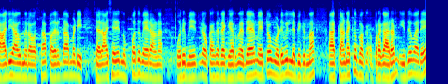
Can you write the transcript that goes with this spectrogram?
കാലിയാകുന്ന ഒരു അവസ്ഥ. പതിനെട്ടാം പടി ശരാശരി മുപ്പത് പേരാണ് ഒരു മിനിറ്റ് തന്നെ കയറുന്നത്. അദ്ദേഹം ഏറ്റവും ഒടുവിൽ ലഭിക്കുന്ന കണക്ക് പ്രകാരം ഇതുവരെ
